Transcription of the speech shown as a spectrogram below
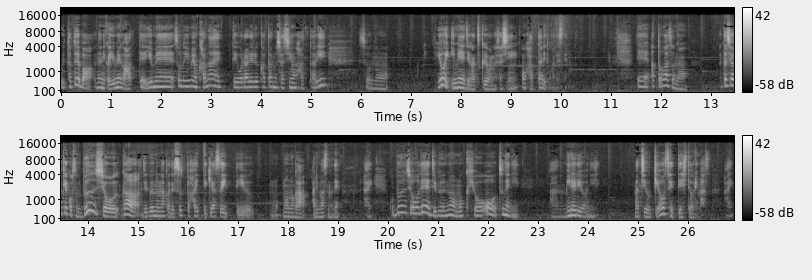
例えば何か夢があって夢その夢を叶えておられる方の写真を貼ったりその良いイメージがつくような写真を貼ったりとかですね。であとはその私は結構その文章が自分の中でスッと入ってきやすいっていうものがありますので、はい、文章で自分の目標を常にあの見れるように待ち受けを設定しております。はい、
